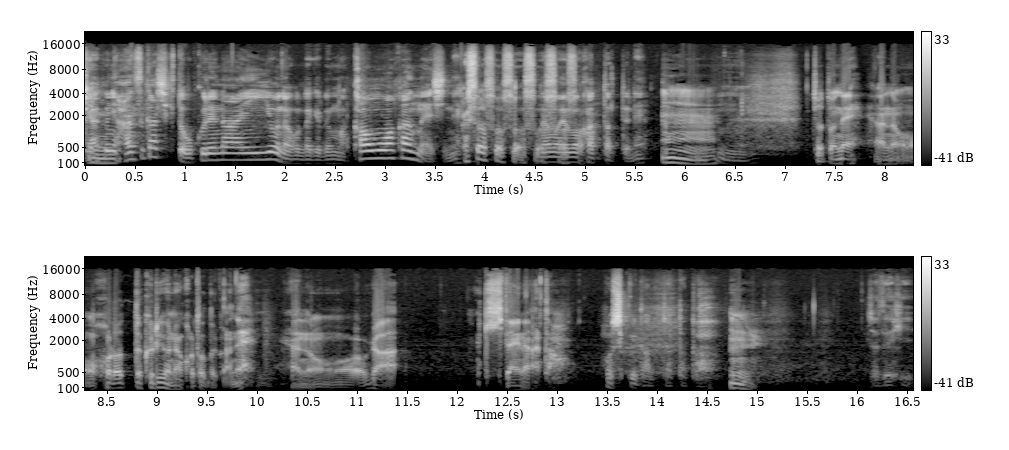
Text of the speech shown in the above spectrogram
逆に恥ずかしくて送れないようなことだけど、まあ、顔も分かんないしね。そうそうそうそう名前分かったってね、うん。うん、ちょっとねあのほろっとくるようなこととかねあのが聞きたいなと。欲しくなっちゃったと。うん。じゃあぜひ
